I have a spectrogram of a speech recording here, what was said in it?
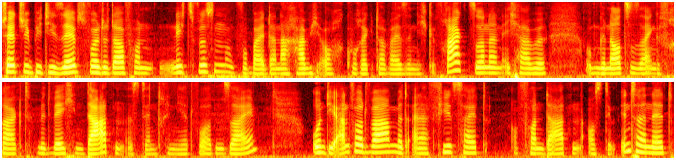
ChatGPT selbst wollte davon nichts wissen, wobei danach habe ich auch korrekterweise nicht gefragt, sondern ich habe, um genau zu sein, gefragt, mit welchen Daten es denn trainiert worden sei. Und die Antwort war mit einer Vielzahl von Daten aus dem Internet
